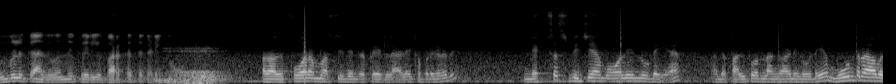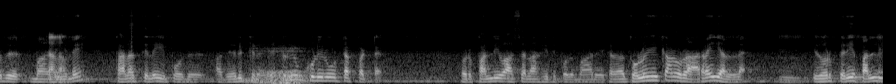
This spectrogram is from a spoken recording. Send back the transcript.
உங்களுக்கு அது வந்து பெரிய பறக்கத்தை கிடைக்கும். அதாவது ஃபோரம் மஸ்ஜித் என்ற பெயரில் அழைக்கப்படுகிறது. நெக்ஸஸ் விஜயா மாலினுடைய அந்த பல்பொருள் அங்காடியினுடைய மூன்றாவது மாடியிலே தளத்திலே இப்போது அது இருக்கிறது. இன்னும் குளிரூட்டப்பட்ட ஒரு பள்ளிவாசலாக இது இப்போது மாறி இருக்கு அதாவது தொழுகைக்கான ஒரு அறை அல்ல. இது ஒரு பெரிய பள்ளி.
